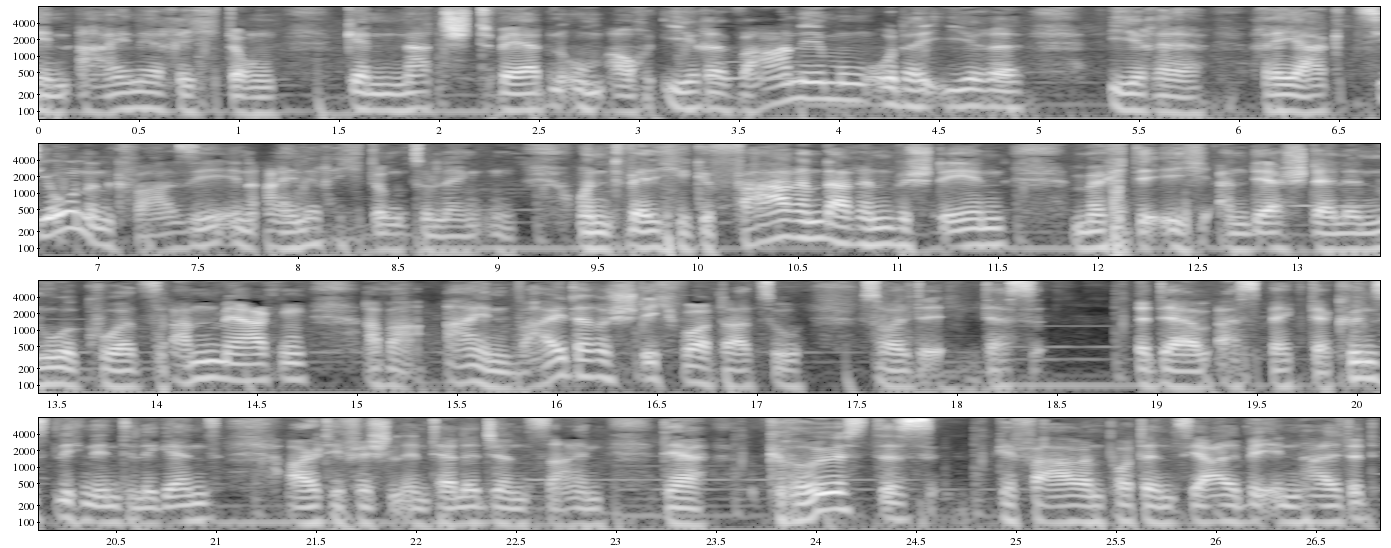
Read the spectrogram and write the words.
in eine Richtung genatscht werden, um auch ihre Wahrnehmung oder ihre, ihre Reaktionen quasi in eine Richtung zu lenken. Und welche Gefahren darin bestehen, möchte ich an der Stelle nur kurz anmerken. Aber ein weiteres Stichwort dazu sollte das der Aspekt der künstlichen Intelligenz, Artificial Intelligence sein, der größtes Gefahrenpotenzial beinhaltet,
